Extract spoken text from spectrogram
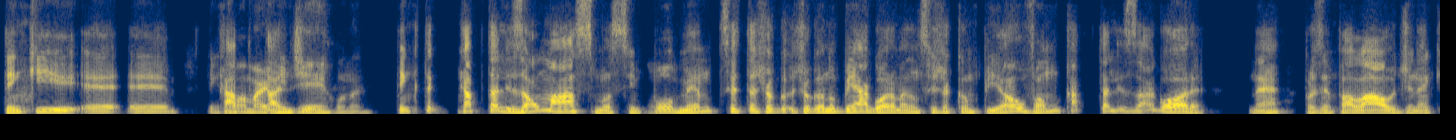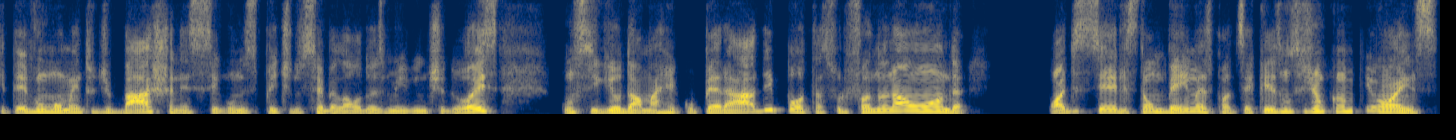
tem que. É, é, tem que ter uma margem de erro, né? Tem que capitalizar ao máximo, assim, pô, uhum. mesmo que você esteja jogando bem agora, mas não seja campeão, vamos capitalizar agora, né? Por exemplo, a Loud, né, que teve um momento de baixa nesse segundo split do CBLOL 2022, conseguiu dar uma recuperada e, pô, tá surfando na onda. Pode ser, eles estão bem, mas pode ser que eles não sejam campeões,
